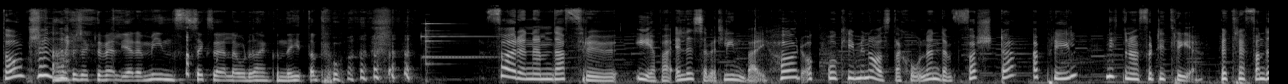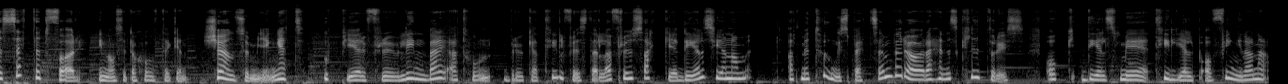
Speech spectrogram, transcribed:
De kliade Han försökte välja det minst sexuella ordet han kunde hitta på. Förenämnda fru Eva Elisabeth Lindberg hörd och på kriminalstationen den 1 april 1943 beträffande sättet för inom citationstecken könsumgänget uppger fru Lindberg att hon brukar tillfredsställa fru Zacke dels genom att med tungspetsen beröra hennes klitoris och dels med tillhjälp av fingrarna.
